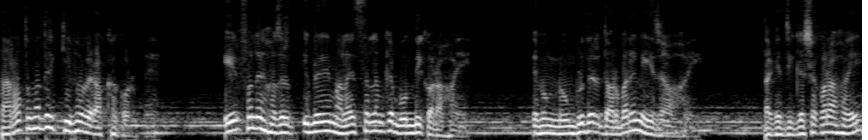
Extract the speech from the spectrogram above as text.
তারা তোমাদের কীভাবে রক্ষা করবে? এর ফলে হজরত ইব্রাহিম আলাইসাল্লামকে বন্দী করা হয় এবং নমরুদের দরবারে নিয়ে যাওয়া হয়। তাকে জিজ্ঞাসা করা হয়,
